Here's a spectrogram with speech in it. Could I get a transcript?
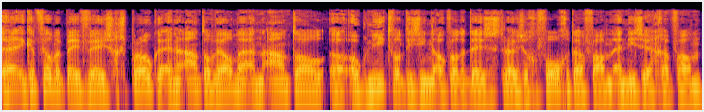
uh, ik heb veel met PVV's gesproken en een aantal wel, maar een aantal uh, ook niet. Want die zien ook wel de desastreuze gevolgen daarvan. En die zeggen van.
